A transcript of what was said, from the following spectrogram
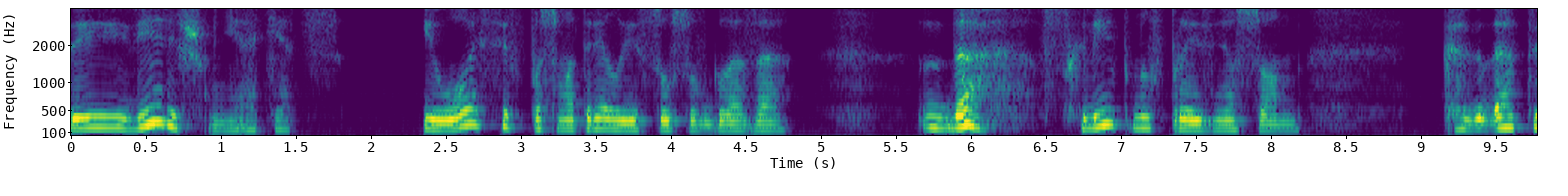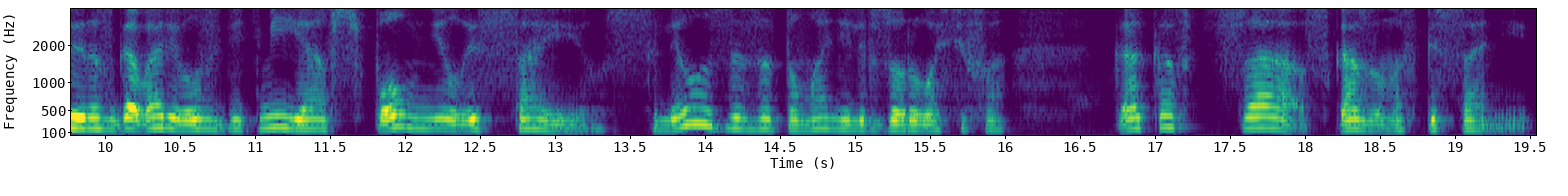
Ты веришь мне, отец? Иосиф посмотрел Иисусу в глаза. «Да», — всхлипнув, произнес он, — «когда ты разговаривал с детьми, я вспомнил Исаию. Слезы затуманили взор Иосифа. Как овца, сказано в Писании,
